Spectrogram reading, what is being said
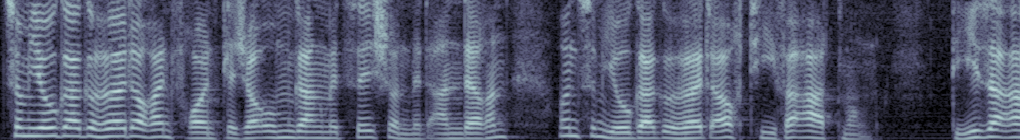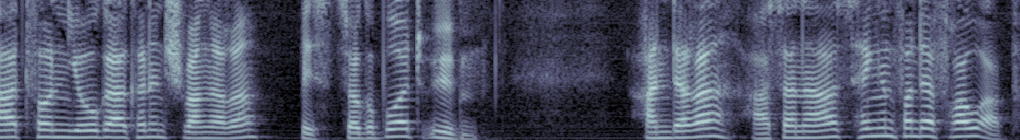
Zum Yoga gehört auch ein freundlicher Umgang mit sich und mit anderen. Und zum Yoga gehört auch tiefe Atmung. Diese Art von Yoga können Schwangere bis zur Geburt üben. Andere Asanas hängen von der Frau ab.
